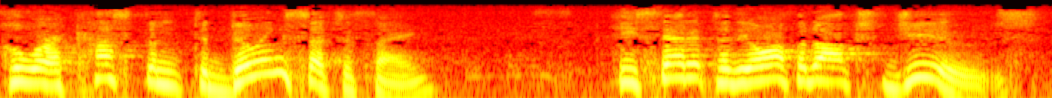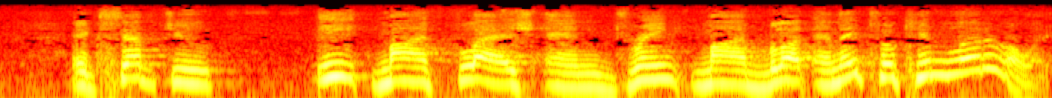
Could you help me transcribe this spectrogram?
who were accustomed to doing such a thing. He said it to the Orthodox Jews, except you eat my flesh and drink my blood. And they took him literally.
